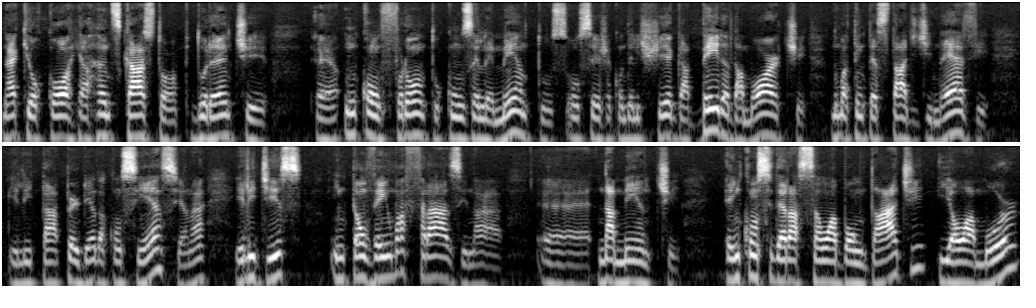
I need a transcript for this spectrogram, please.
né, que ocorre a Hans Castorp durante é, um confronto com os elementos, ou seja, quando ele chega à beira da morte, numa tempestade de neve, ele está perdendo a consciência, né? ele diz, então vem uma frase na, é, na mente, em consideração à bondade e ao amor,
